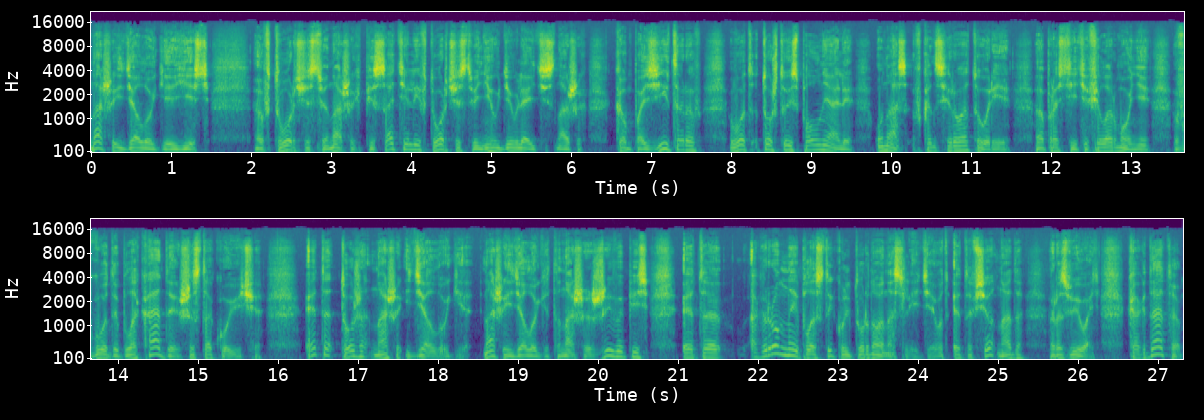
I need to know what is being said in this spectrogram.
Наша идеология есть в творчестве наших писателей, в творчестве, не удивляйтесь, наших композиторов. Вот то, что исполняли у нас в консерватории, э, простите, филармонии в годы блокады Шостаковича, это тоже наша идеология. Наша идеология – это наша живопись, это огромные пласты культурного наследия. Вот это все надо развивать. Когда-то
